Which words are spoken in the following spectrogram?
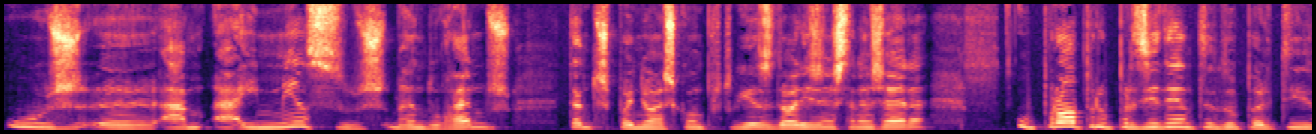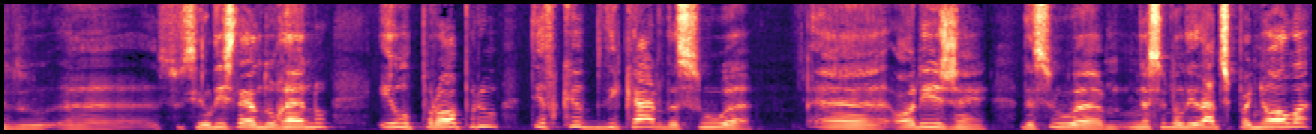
os, há, há imensos andorranos tanto espanhóis como portugueses de origem estrangeira. O próprio presidente do Partido uh, Socialista Andorrano, ele próprio teve que abdicar da sua uh, origem, da sua nacionalidade espanhola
